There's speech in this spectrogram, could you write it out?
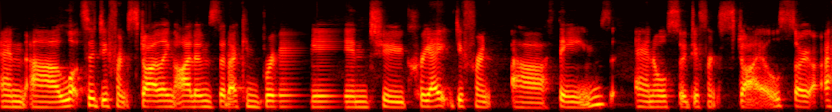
and uh, lots of different styling items that I can bring in to create different uh, themes and also different styles. So I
